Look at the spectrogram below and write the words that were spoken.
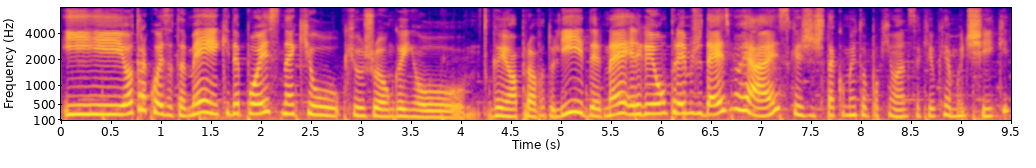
E outra coisa também é que depois, né, que o, que o João ganhou, ganhou a prova do líder, né? Ele ganhou um prêmio de 10 mil reais, que a gente até comentou um pouquinho antes aqui, o que é muito chique.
